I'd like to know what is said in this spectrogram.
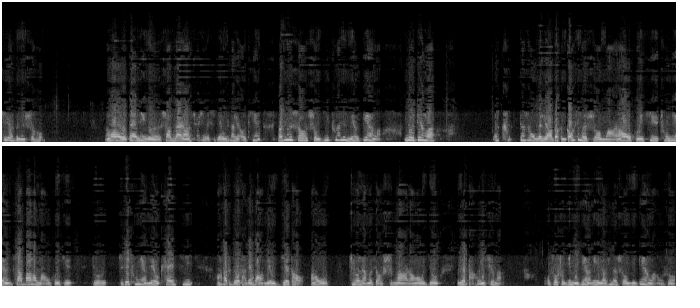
七月份的时候。然后我在那个上班，然后休息的时间，我跟他聊天，聊天的时候手机突然就没有电了，没有电了。呃，可但是我们聊的很高兴的时候嘛，然后我回去充电，下班了嘛，我回去就直接充电，没有开机。然后他就给我打电话，我没有接到，然后我听了两个小时嘛，然后我就给他打回去了。我说手机没电了，跟你聊天的时候没电了。我说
